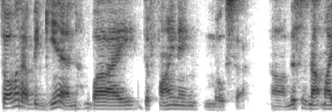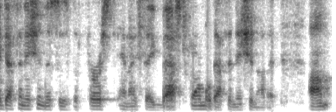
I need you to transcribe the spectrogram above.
So I'm going to begin by defining MOSA. Um, this is not my definition. This is the first, and I say best, formal definition of it. Um,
